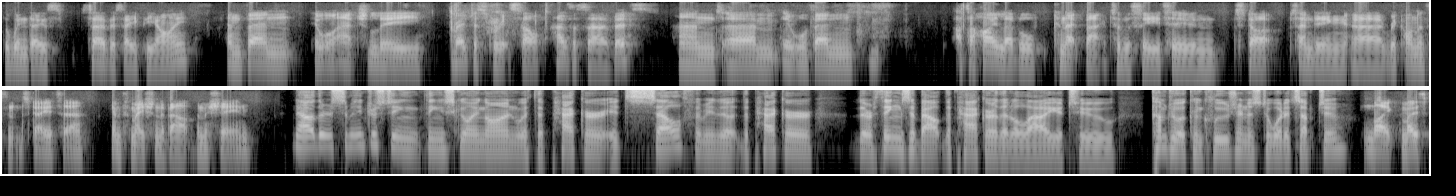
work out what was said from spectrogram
the Windows Service API, and then it will actually register itself as a service, and um, it will then at a high level, connect back to the C2 and start sending uh, reconnaissance data, information about the machine. Now, there's some interesting things going on with the Packer itself. I mean, the, the Packer, there are things about the Packer that allow you to come to a conclusion as to what it's up to? Like most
